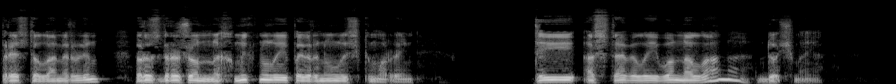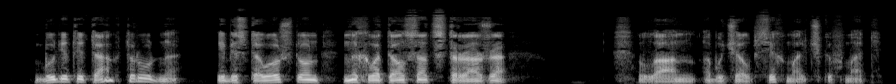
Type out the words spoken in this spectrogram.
Преста Ламерлин раздраженно хмыкнула и повернулась к Морейн. — Ты оставила его на Лана, дочь моя? Будет и так трудно, и без того, что он нахватался от стража. Лан обучал всех мальчиков мать.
